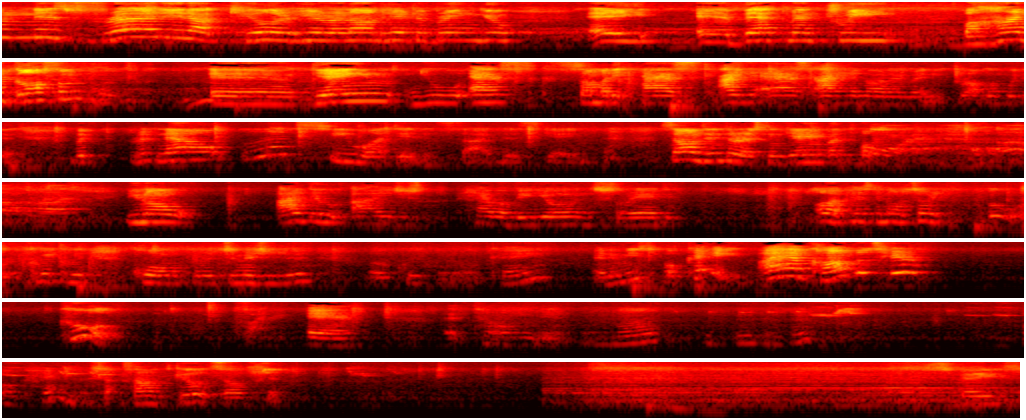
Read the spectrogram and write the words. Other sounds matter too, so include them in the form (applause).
everyone, it's Freddy the Killer here and I'm here to bring you a, a Batman 3 Behind Gotham uh, game. You ask, somebody ask, I ask, I do not have any problem with it. But right now, let's see what is inside this game. Sounds interesting game, but oh, you know, I do, I just have a video and sorry I did Oh, I passed him out, sorry. Quickly, the submission. Oh, quickly, quickly, okay. Enemies, okay. I have combos here? Cool. Fine. And, uh, -hmm. Okay, sounds good, sounds good. Space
